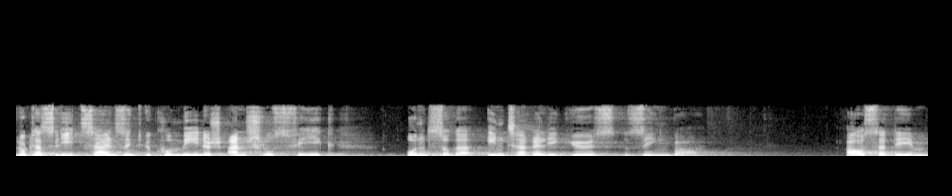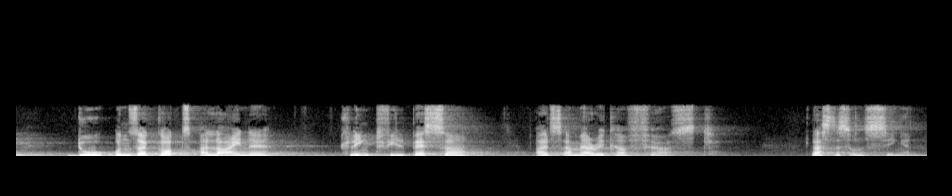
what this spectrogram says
Luthers Liedzeilen sind ökumenisch anschlussfähig und sogar interreligiös singbar. Außerdem, du, unser Gott alleine, klingt viel besser als America First. Lasst es uns singen.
